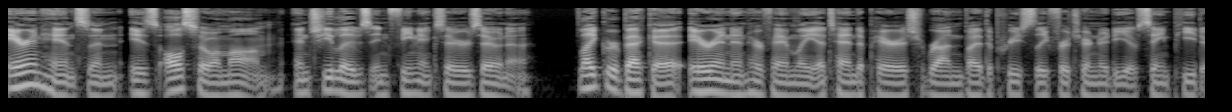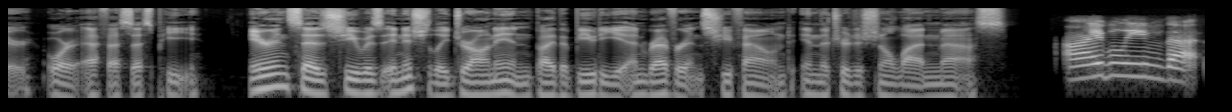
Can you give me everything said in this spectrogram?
Erin Hansen is also a mom, and she lives in Phoenix, Arizona. Like Rebecca, Erin and her family attend a parish run by the Priestly Fraternity of St. Peter, or FSSP. Erin says she was initially drawn in by the beauty and reverence she found in the traditional Latin Mass. I believe that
